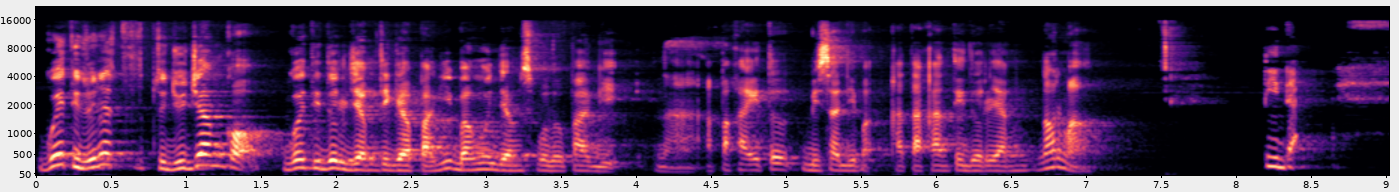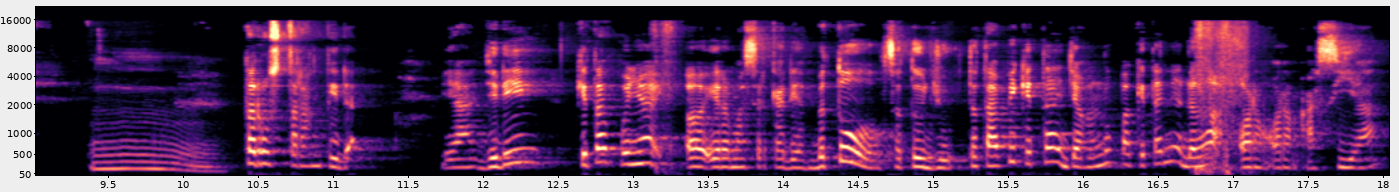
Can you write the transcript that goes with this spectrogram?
gue tidurnya tetap 7 jam kok. Gue tidur jam 3 pagi, bangun jam 10 pagi. Nah, apakah itu bisa dikatakan tidur yang normal? tidak, Hmm. terus terang tidak. Ya, jadi kita punya eh, irama sirkadian, betul, setuju. Tetapi kita jangan lupa kita ini adalah orang-orang Asia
